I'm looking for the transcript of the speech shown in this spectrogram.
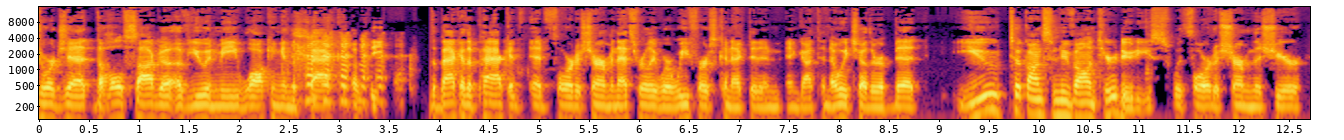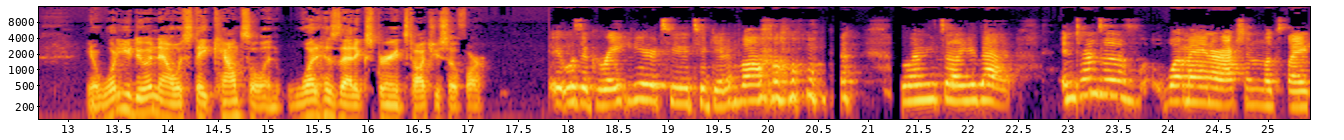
Georgette, the whole saga of you and me walking in the back of the the back of the pack at, at Florida SHRM. That's really where we first connected and, and got to know each other a bit. You took on some new volunteer duties with Florida SHRM this year you know, what are you doing now with state council and what has that experience taught you so far? It was a great year to to get involved. Let me tell you that. In terms of what my interaction looks like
